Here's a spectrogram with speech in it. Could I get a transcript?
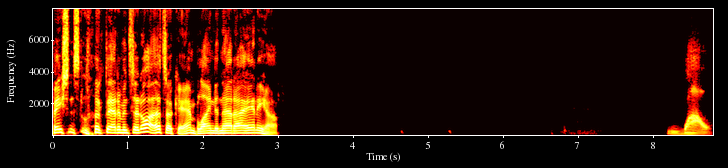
patients looked at him and said, "Oh, that's okay. I'm blind in that eye anyhow." Wow.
